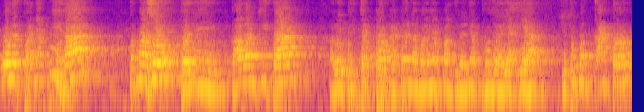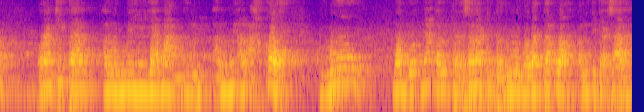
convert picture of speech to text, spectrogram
oleh banyak pihak, termasuk dari kawan kita kalau di Cirebon ada namanya panggilannya Buya Yahya, itu mengkanter orang kita alumni Yaman, alumni Al Ahqaf. Dulu mondoknya kalau tidak salah di Darul Lugawat Dakwah, kalau tidak salah.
